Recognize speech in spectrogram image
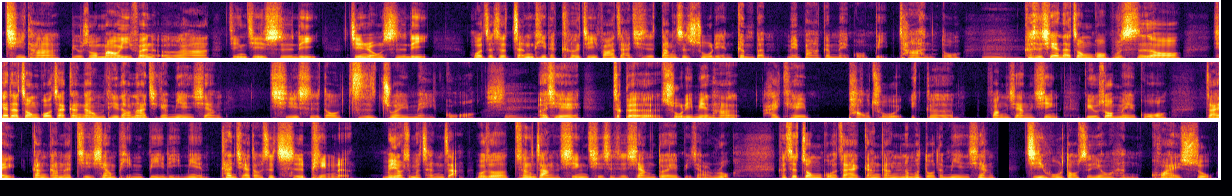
其他，比如说贸易份额啊、经济实力、金融实力，或者是整体的科技发展，其实当时苏联根本没办法跟美国比，差很多。嗯，可是现在中国不是哦，现在中国在刚刚我们提到那几个面向，其实都直追美国。是，而且这个书里面它还可以跑出一个方向性，比如说美国在刚刚的几项评比里面看起来都是持平了，没有什么成长，或者说成长性其实是相对比较弱。可是中国在刚刚那么多的面向。几乎都是用很快速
